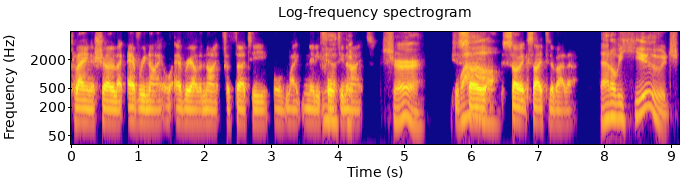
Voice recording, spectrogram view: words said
playing a show like every night or every other night for 30 or like nearly Yeah, 40 good. nights. Sure. Just is so so excited about that. That'll be huge.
